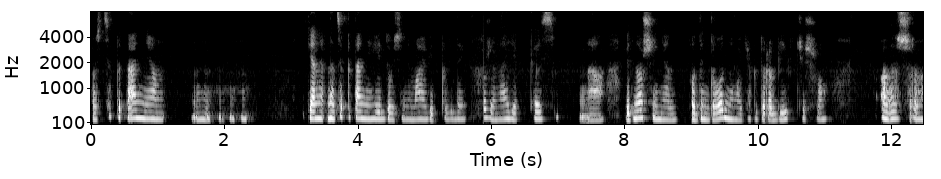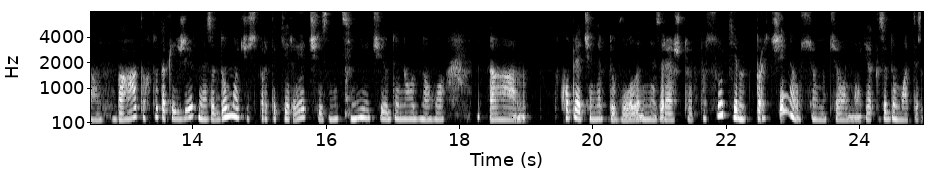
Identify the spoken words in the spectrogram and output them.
Ось це питання. Я на це питання я й досі не маю відповідей. Може на якесь відношення один до одного, як до рабів чи що. Але ж е, багато хто таки жив, не задумуючись про такі речі, знецінюючи один одного, коплячи невдоволення, зрештою. По суті, причина усьому цьому, як задуматися,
